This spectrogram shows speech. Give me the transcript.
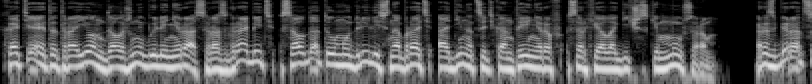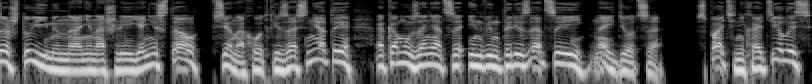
Хотя этот район должны были не раз разграбить, солдаты умудрились набрать 11 контейнеров с археологическим мусором. Разбираться, что именно они нашли, я не стал, все находки засняты, а кому заняться инвентаризацией, найдется. Спать не хотелось,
